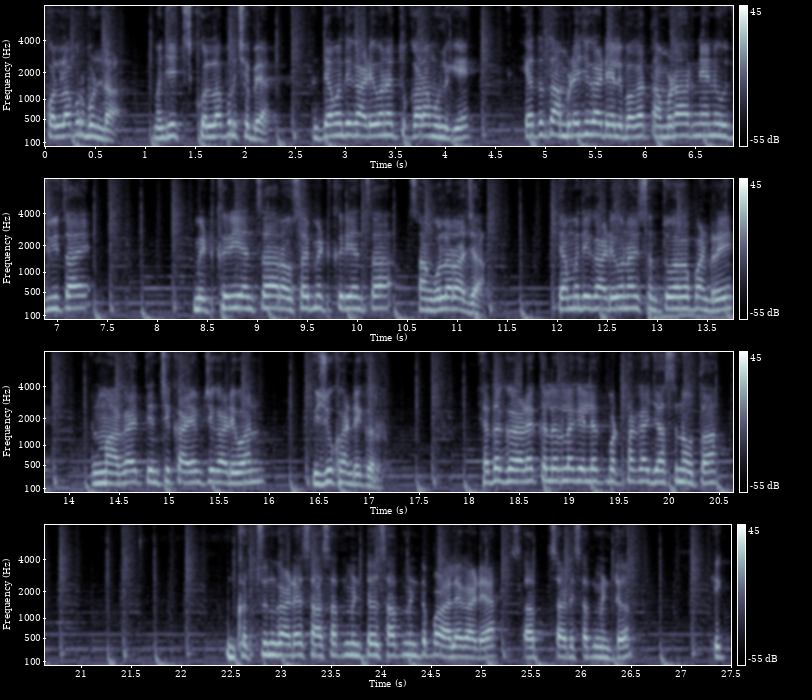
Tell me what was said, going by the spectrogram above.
कोल्हापूर बुंडा म्हणजे कोल्हापूर छब्या. आणि त्यामध्ये गाडीवान आहे तुकाराम हुलगे. ही आता तांबड्याची गाडी आली. बघा तांबडा हरणे आणि उजवीचा आहे मेटकरी यांचा रावसाहेब मेटकरी यांचा सांगोला राजा. त्यामध्ये गाडीवान आहे संतुकाका पांढरे आणि मागा आहेत त्यांची कायमची गाडीवान विजू खांडेकर. ह्या आता गाड्या कलरला गेल्यात पट्टा काही जास्त नव्हता. कच्चून गाड्या सहा सात मिनटं सात मिनटं पळाल्या गाड्या. सात साडेसात मिनटं. एक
